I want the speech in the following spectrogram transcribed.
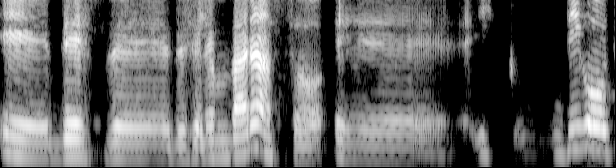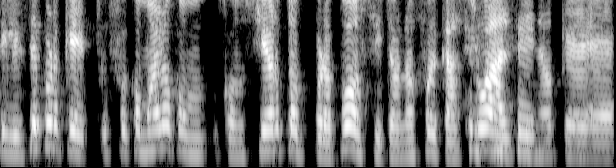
eh, desde, desde, el embarazo, eh, y digo utilicé porque fue como algo con, cierto propósito, no fue casual, sino que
